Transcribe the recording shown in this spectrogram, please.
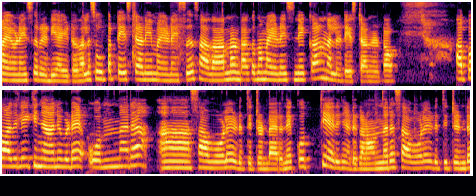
മയോണൈസ് റെഡി ആയിട്ടോ. നല്ല സൂപ്പർ ടേസ്റ്റാണ് ഈ മയോണൈസ് സാധാരണ ഉണ്ടാക്കുന്ന മയോണൈസിനേക്കാൾ നല്ല ടേസ്റ്റാണ് കേട്ടോ. അപ്പോൾ അതിലേക്ക് ഞാനിവിടെ ഒന്നര സവോള എടുത്തിട്ടുണ്ടായിരുന്നേ. കൊത്തി അരിഞ്ഞെടുക്കണം. ഒന്നര സവോള എടുത്തിട്ടുണ്ട്.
